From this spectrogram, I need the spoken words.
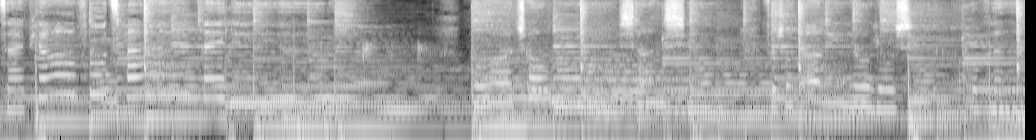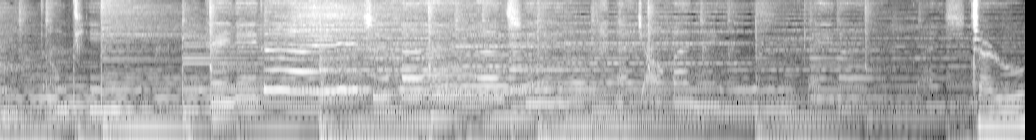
在漂浮在美丽我终于相信分手的理由有时候很动听。给你的爱一直很安静来交换你偶尔给的关心假如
